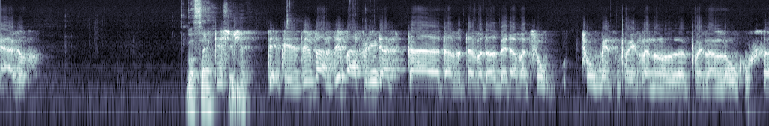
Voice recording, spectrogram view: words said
mærket. Hvorfor? Det synes jeg, det, det, det, var, det var fordi, der, der, der, der var noget med, der var to, to mænd på et eller andet, på et eller andet logo, så,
